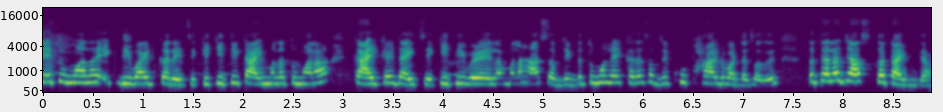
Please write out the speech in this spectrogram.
ते तुम्हाला एक डिवाइड करायचे की किती टाइम मला तुम्हाला काय काय द्यायचे किती वेळेला मला हा सब्जेक्ट जर तुम्हाला एखादा सब्जेक्ट खूप हार्ड वाटत असेल तर त्याला जास्त टाइम द्या.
